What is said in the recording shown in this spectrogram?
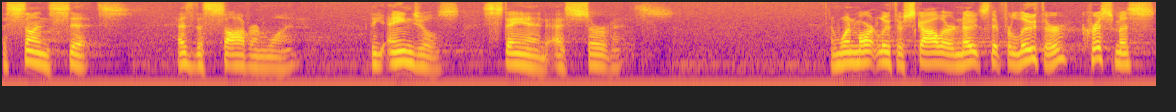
The Son sits as the sovereign one, the angels stand as servants. And one Martin Luther scholar notes that for Luther, Christmas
